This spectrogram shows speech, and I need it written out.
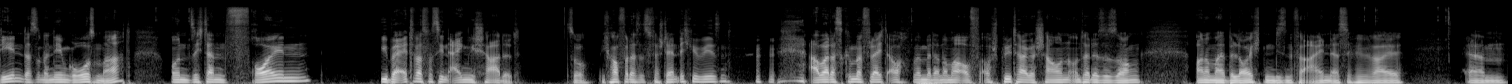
den das Unternehmen groß macht und sich dann freuen über etwas, was ihnen eigentlich schadet. So, ich hoffe, das ist verständlich gewesen. aber das können wir vielleicht auch, wenn wir dann nochmal auf, auf Spieltage schauen unter der Saison, auch nochmal beleuchten, diesen Verein. Das ist auf jeden Fall ähm,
